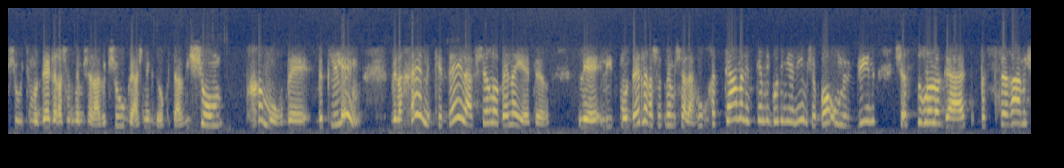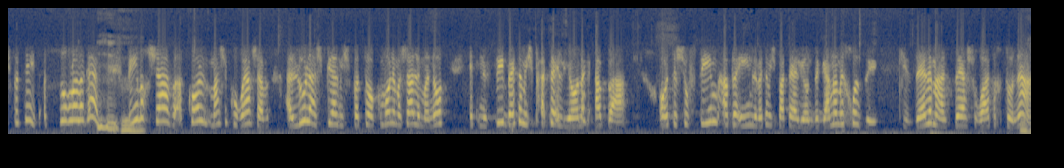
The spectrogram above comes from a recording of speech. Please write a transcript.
כשהוא התמודד לראשות ממשלה וכשהוגש נגדו כתב אישום חמור בפלילים. ולכן, כדי לאפשר לו בין היתר להתמודד לראשות ממשלה, הוא חתם על הסכם ניגוד עניינים שבו הוא מבין שאסור לו לגעת בספירה המשפטית, אסור לו לגעת. ואם עכשיו, הכל, מה שקורה עכשיו, עלול להשפיע על משפטו, כמו למשל למנות את נשיא בית המשפט העליון הבא, או את השופטים הבאים לבית המשפט העליון וגם למחוזי, כי זה למעשה השורה התחתונה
